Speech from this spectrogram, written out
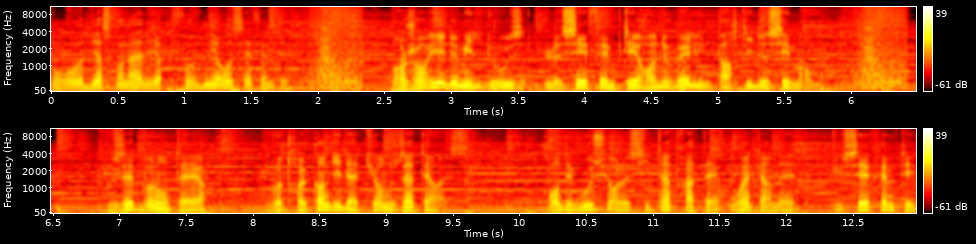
pour dire ce qu'on a à dire, il faut venir au CFMT. En janvier 2012, le CFMT renouvelle une partie de ses membres. Vous êtes volontaire, votre candidature nous intéresse. Rendez-vous sur le site intraterre ou internet du CFMT.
